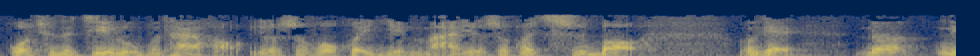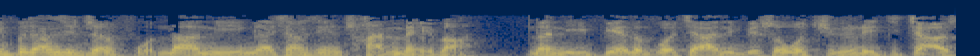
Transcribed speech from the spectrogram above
过去的记录不太好，有时候会隐瞒，有时候会迟报。OK，那你不相信政府，那你应该相信传媒吧？那你别的国家，你比如说我举个例子，假如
